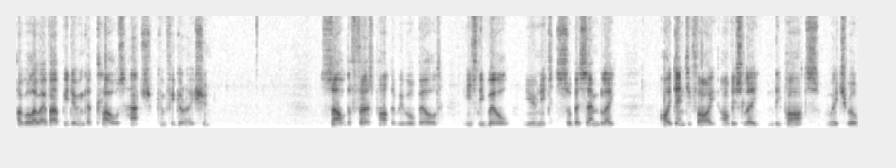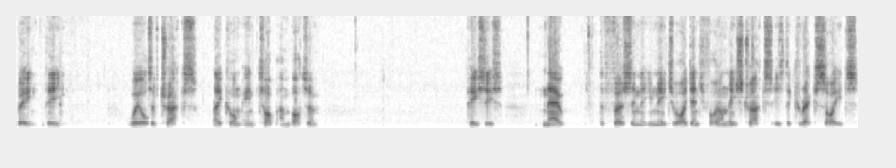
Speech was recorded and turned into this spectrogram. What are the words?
I will however be doing a close hatch configuration. So the first part that we will build is the wheel unit subassembly. Identify obviously the parts which will be the wheels of tracks. They come in top and bottom pieces. Now the first thing that you need to identify on these tracks is the correct sides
